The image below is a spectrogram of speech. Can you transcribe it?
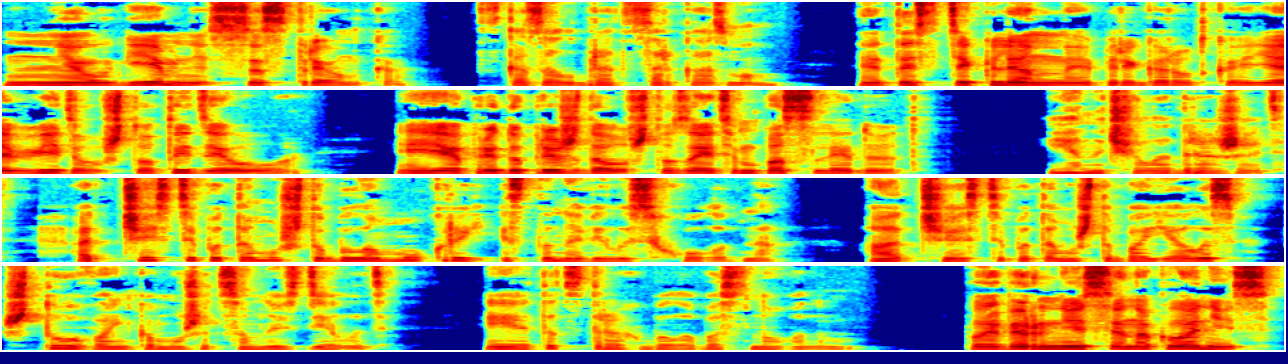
«Не лги мне, сестренка», – сказал брат с сарказмом. «Это стеклянная перегородка. Я видел, что ты делала. И я предупреждал, что за этим последует». Я начала дрожать. Отчасти потому, что была мокрой и становилось холодно. А отчасти потому, что боялась, что Ванька может со мной сделать. И этот страх был обоснованным. «Повернись и наклонись»,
